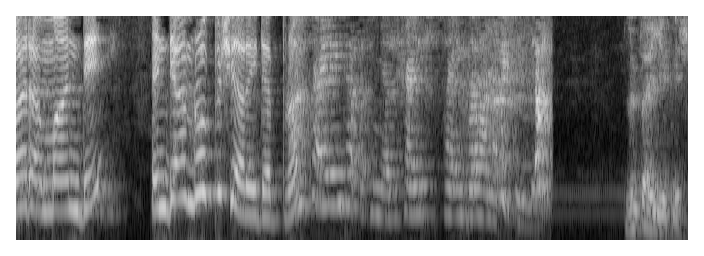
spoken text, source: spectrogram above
አረማ እንዴ እንዲ አምሮብሽ ኧረ ይደብራል። አንቺ አይኔን ታጠፊኛለሽ። አይንሽ ጥፋይን ብርሃን አጥፊልኝ። ልጠይቅሽ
